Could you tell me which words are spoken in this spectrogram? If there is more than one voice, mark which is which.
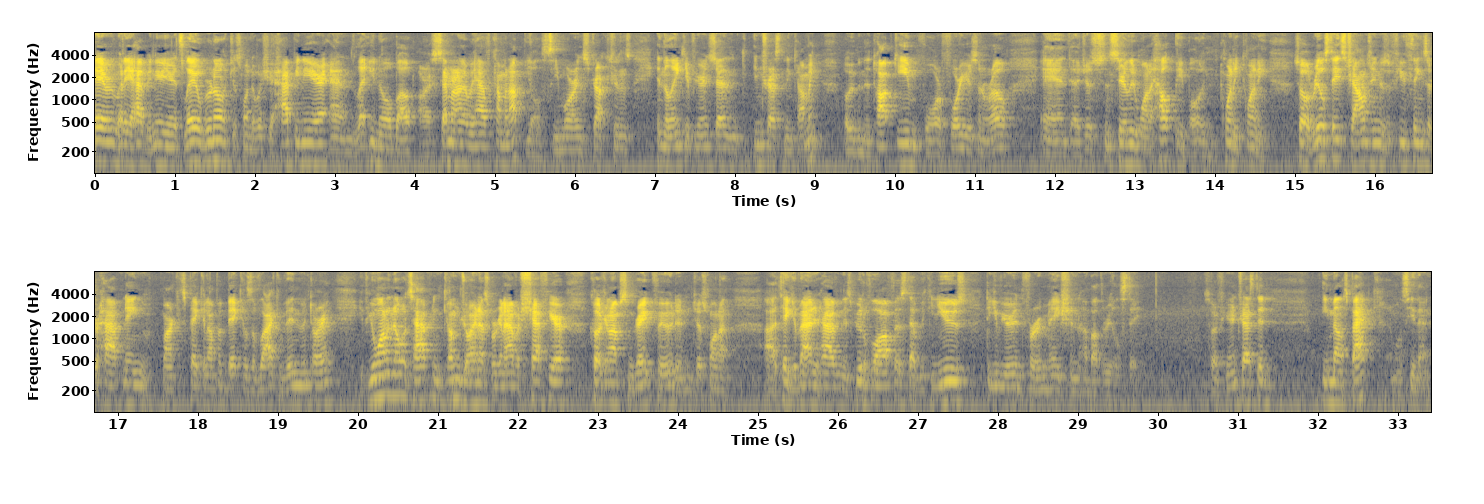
Speaker 1: Hey everybody, Happy New Year. It's Leo Bruneau. Just wanted to wish you a Happy New Year and let you know about our seminar that we have coming up. You'll see more instructions in the link if you're interested in coming. But we've been the top team for four years in a row and uh, just sincerely want to help people in 2020. So real estate's challenging. There's a few things that are happening. Market's picking up a bit because of lack of inventory. If you want to know what's happening, come join us. We're going to have a chef here cooking up some great food and just want to uh, take advantage of having this beautiful office that we can use to give you information about the real estate. So if you're interested, email us back and we'll see you then.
